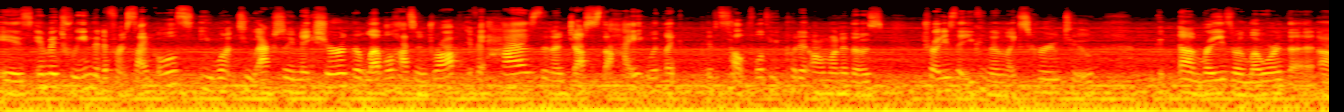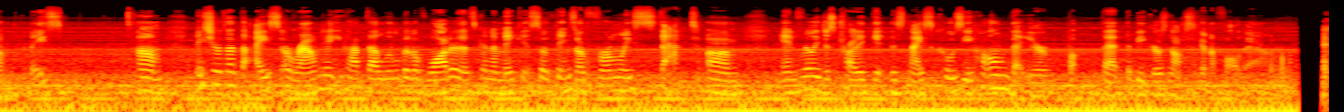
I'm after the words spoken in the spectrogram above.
is in between the different cycles, you want to actually make sure the level hasn't dropped. If it has, then adjust the height with like if it's helpful if you put it on one of those trays that you can then like screw to um, raise or lower the, um, the base. Um, make sure that the ice around it, you have that little bit of water that's going to make it so things are firmly stacked um, and really just try to get this nice cozy home that you're that the beaker's not just going to fall down.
